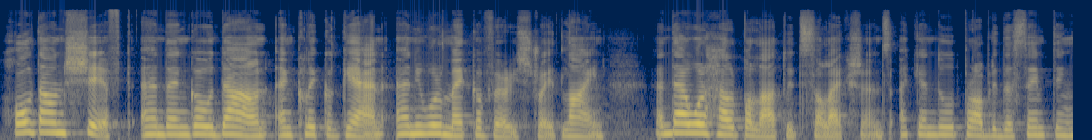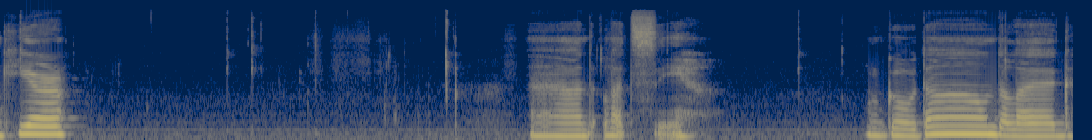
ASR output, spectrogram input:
hold down shift and then go down and click again and you will make a very straight line. And that will help a lot with selections. I can do probably the same thing here. And let's see. We'll go down the leg.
